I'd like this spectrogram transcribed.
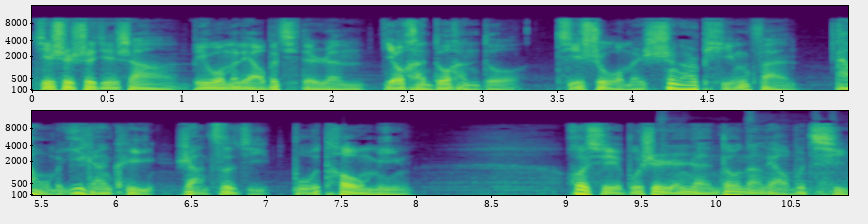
即使世界上比我们了不起的人有很多很多，即使我们生而平凡，但我们依然可以让自己不透明。或许不是人人都能了不起，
